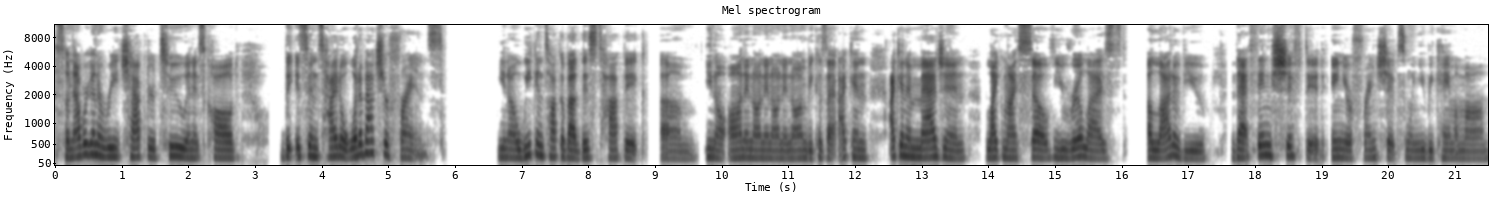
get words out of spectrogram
So now we're going to read chapter two, and it's called, the, it's entitled, What About Your Friends? You know, we can talk about this topic um you know on and on and on and on because I, I can i can imagine like myself you realized a lot of you that things shifted in your friendships when you became a mom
